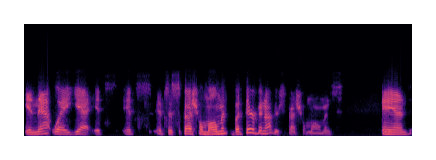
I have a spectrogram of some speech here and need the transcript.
in that way, yeah, it's it's it's a special moment, but there have been other special moments. And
